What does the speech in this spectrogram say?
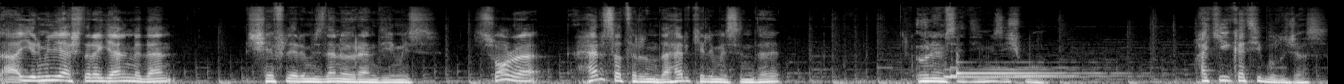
daha 20'li yaşlara gelmeden şeflerimizden öğrendiğimiz sonra her satırında, her kelimesinde önemsediğimiz iş bu. Hakikati bulacağız.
